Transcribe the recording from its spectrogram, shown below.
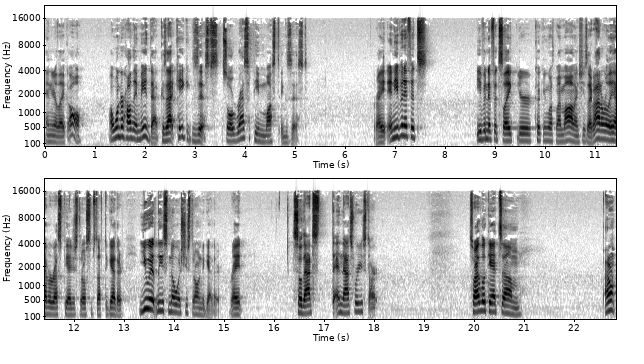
and you're like, "Oh, I wonder how they made that because that cake exists. So a recipe must exist." Right? And even if it's even if it's like you're cooking with my mom and she's like, I don't really have a recipe, I just throw some stuff together. You at least know what she's throwing together, right? So that's and that's where you start. So I look at um I don't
